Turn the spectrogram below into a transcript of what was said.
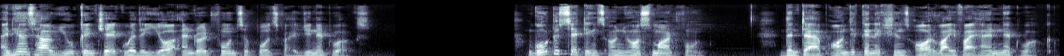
And here's how you can check whether your Android phone supports 5G networks. Go to settings on your smartphone. Then tap on the connections or Wi-Fi and network.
